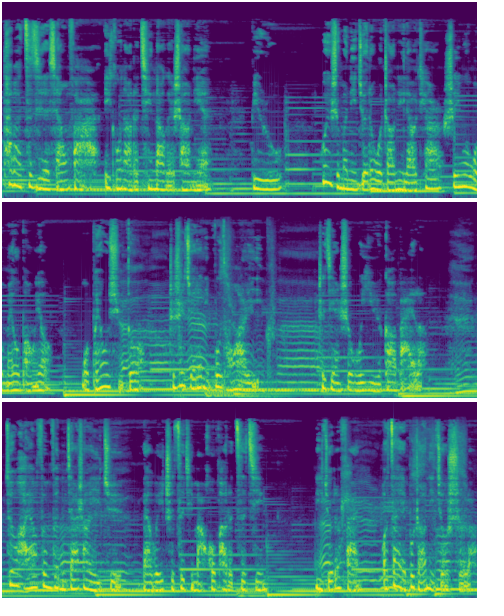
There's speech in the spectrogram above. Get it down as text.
他把自己的想法一股脑的倾倒给少年，比如，为什么你觉得我找你聊天是因为我没有朋友？我朋友许多，只是觉得你不同而已。这件事无异于告白了，最后还要愤愤地加上一句。来维持自己马后炮的资金，你觉得烦，我再也不找你就是了。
